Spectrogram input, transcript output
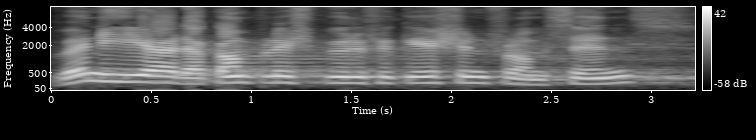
When he had accomplished purification from sins,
